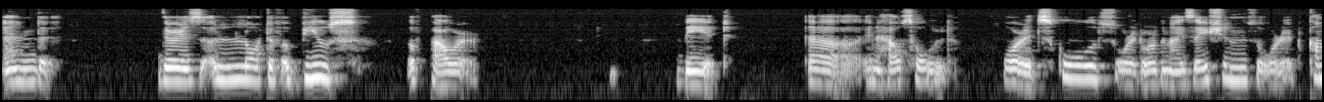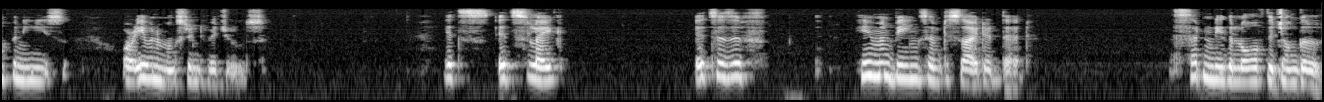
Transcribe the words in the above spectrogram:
and there is a lot of abuse of power, be it uh, in a household or at schools or at organizations or at companies or even amongst individuals. It's it's like it's as if human beings have decided that suddenly the law of the jungle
